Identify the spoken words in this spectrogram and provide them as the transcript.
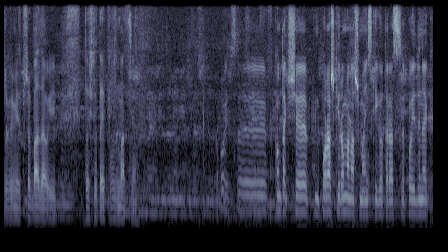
żeby mnie przebadał i coś tutaj powzmacniał. E, w kontekście porażki Romana Szymańskiego, teraz pojedynek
